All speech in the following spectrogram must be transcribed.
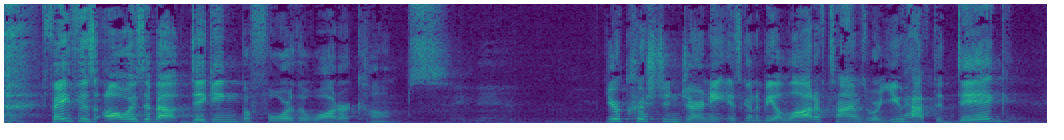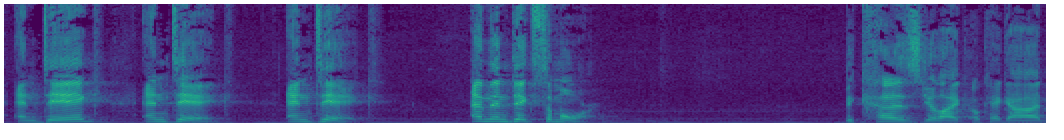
Faith is always about digging before the water comes. Amen. Your Christian journey is going to be a lot of times where you have to dig and dig and dig and dig and then dig some more. Because you're like, okay, God,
